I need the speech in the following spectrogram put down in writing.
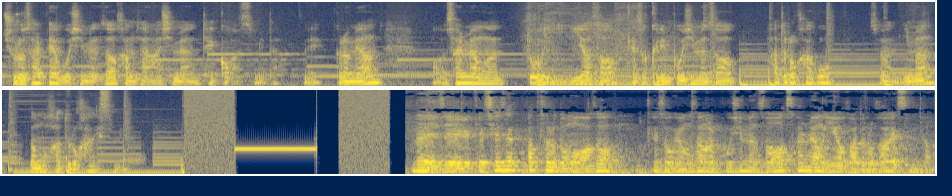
주로 살펴보시면서 감상하시면 될 것 같습니다. 네, 그러면 어, 설명은 또 이어서 계속 그림 보시면서 하도록 하고 전 이만 넘어가도록 하겠습니다. 네, 이제 이렇게 채색 파트로 넘어가서 계속 영상을 보시면서 설명 이어가도록 하겠습니다.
